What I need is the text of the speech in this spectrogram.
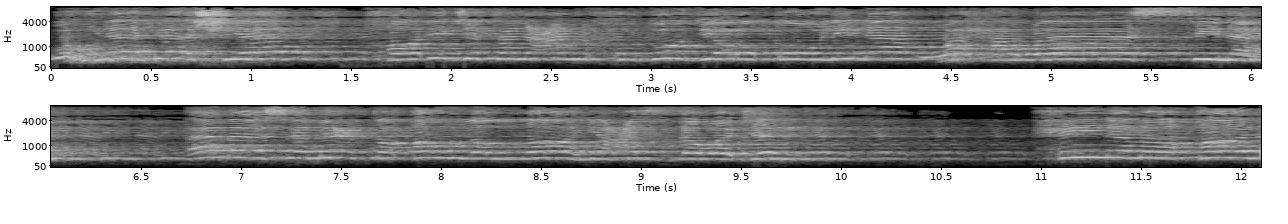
وهناك أشياء خارجة عن حدود عقولنا وحواسنا. أما سمعت قول الله عز وجل حينما قال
